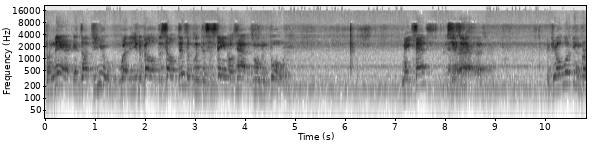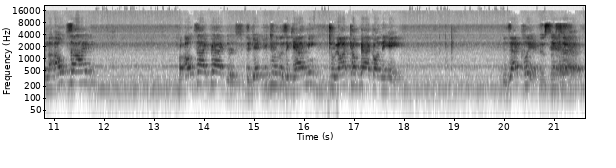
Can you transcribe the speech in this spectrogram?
From there, it's up to you whether you develop the self discipline to sustain those habits moving forward. Make sense? Yes, sir. If you're looking from the outside for outside factors to get you through this academy, do not come back on the 8th. Is that clear? Yes, sir.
